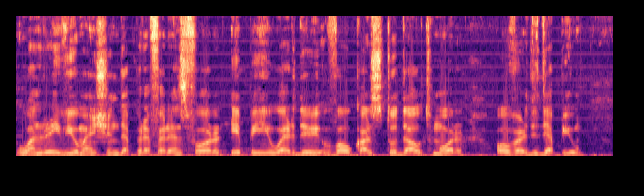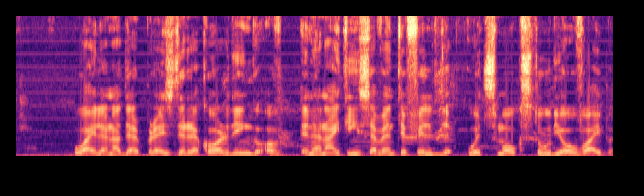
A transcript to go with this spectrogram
One review mentioned the preference for EP, where the vocals stood out more over the debut, while another praised the recording of in a 1970 filled with smoke studio vibe.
